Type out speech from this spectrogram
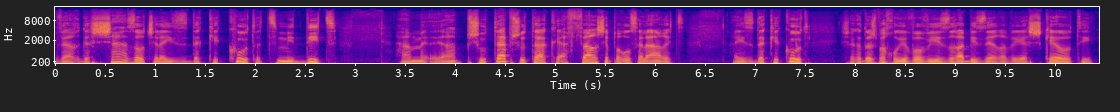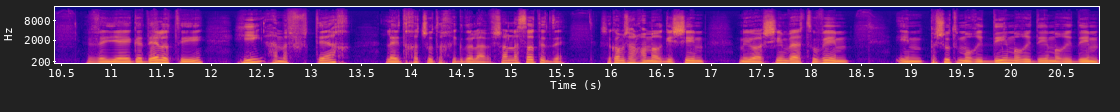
וההרגשה הזאת של ההזדקקות התמידית, הפשוטה פשוטה, כעפר שפרוס על הארץ, ההזדקקות, שהקדוש ברוך הוא יבוא ויזרע בי זרע וישקה אותי ויגדל אותי, היא המפתח להתחדשות הכי גדולה. ואפשר לעשות את זה, שכל מה שאנחנו מרגישים מיואשים ועצובים, אם פשוט מורידים, מורידים, מורידים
